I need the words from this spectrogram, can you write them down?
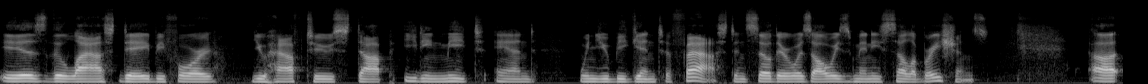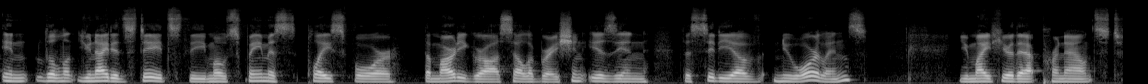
is the last day before you have to stop eating meat and when you begin to fast. And so there was always many celebrations. Uh, in the United States, the most famous place for the Mardi Gras celebration is in the city of New Orleans. You might hear that pronounced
